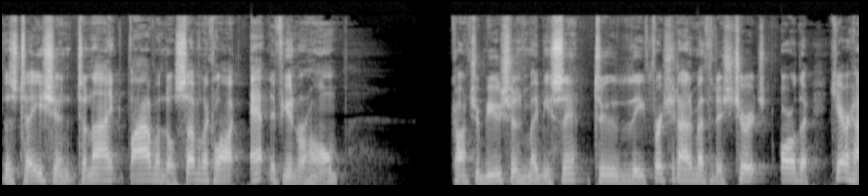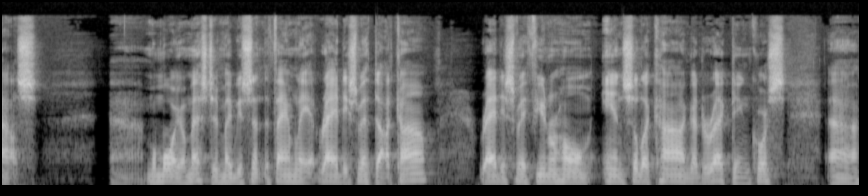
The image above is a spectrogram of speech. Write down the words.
Visitation tonight, 5 until 7 o'clock at the funeral home. Contributions may be sent to the First United Methodist Church or the Care House. Uh, memorial messages may be sent to the family at raddysmith.com. Raddy Smith Funeral Home in Sylacauga, directing. Of course, uh,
